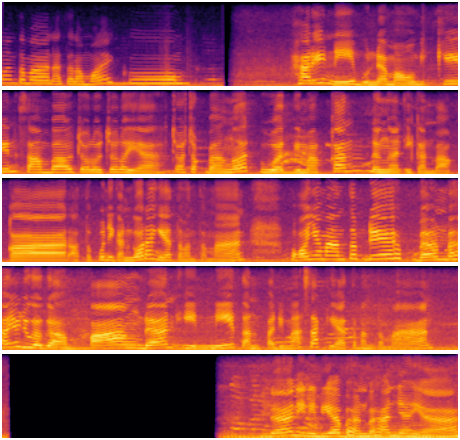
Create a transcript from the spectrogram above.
teman-teman, Assalamualaikum. Hari ini Bunda mau bikin sambal colo-colo ya. Cocok banget buat dimakan dengan ikan bakar ataupun ikan goreng ya teman-teman. Pokoknya mantep deh, bahan-bahannya juga gampang Dan ini tanpa dimasak ya teman-teman. Dan ini dia bahan-bahannya ya.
